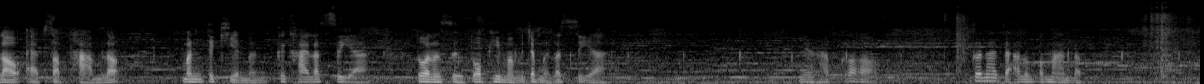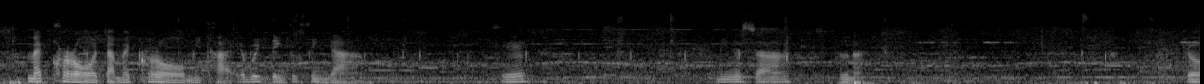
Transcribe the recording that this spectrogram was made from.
เราแอบสอบถามแล้ว มันจะเขียนเหมือนคล้ายๆรัสเซีย ตัวหนังสือตัวพิมพ์มันจะเหมือนรัสเซีย เนี่ยครับก็ก็น่าจะอารมณ์ประมาณแบบแมคโครจะแมคโครมีขาย everything ทุกสิ่งอย่างโอเคมีนะจ๊ะดูหน่อย go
